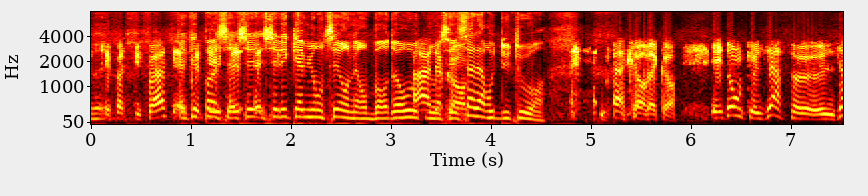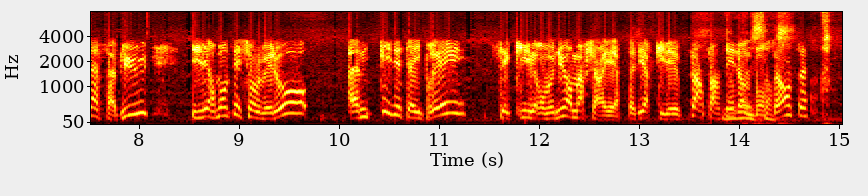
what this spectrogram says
je sais pas ce qui se passe. T'inquiète pas, c'est- les camions, tu sais, on est en bord de route, Ah, c'est ça la route du Tour. D'accord, d'accord. Et donc Zaf, euh, Zaf a bu, il est remonté sur le vélo. Un petit détail près, c'est qu'il est revenu en marche arrière, c'est-à-dire qu'il est pas reparti Dans dans, le le bon sens. sens.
